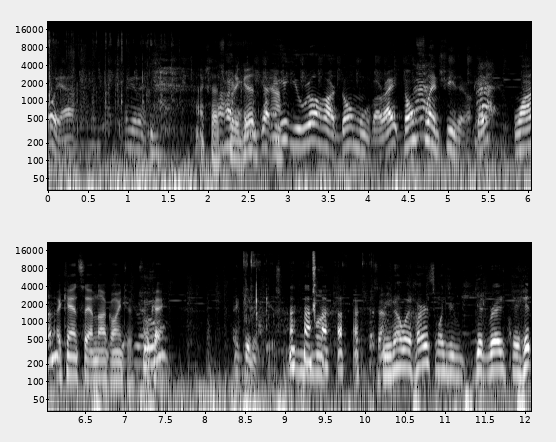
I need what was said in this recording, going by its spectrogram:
Oh yeah. Look at this. Actually, that's pretty good. We gotta Yeah. hit you real hard. Don't move. All right. Don't flinch either. Okay. One. I can't say I'm not going to. Two. Okay. And give me a kiss. You know what hurts when you get ready to hit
